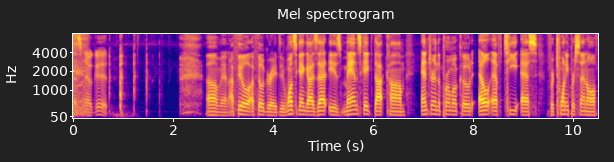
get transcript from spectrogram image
That's no good. Oh man, I feel I feel great, dude. Once again, guys, that is manscaped.com. Enter in the promo code LFTS for 20% off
